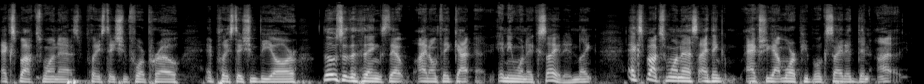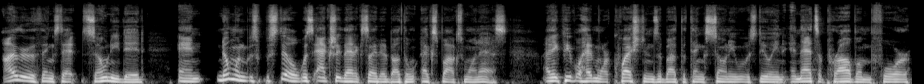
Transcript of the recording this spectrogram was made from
Xbox One S, PlayStation 4 Pro, and PlayStation VR. Those are the things that I don't think got anyone excited. Like Xbox One S, I think actually got more people excited than I, either of the things that Sony did, and no one was still was actually that excited about the Xbox One S. I think people had more questions about the things Sony was doing, and that's a problem for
